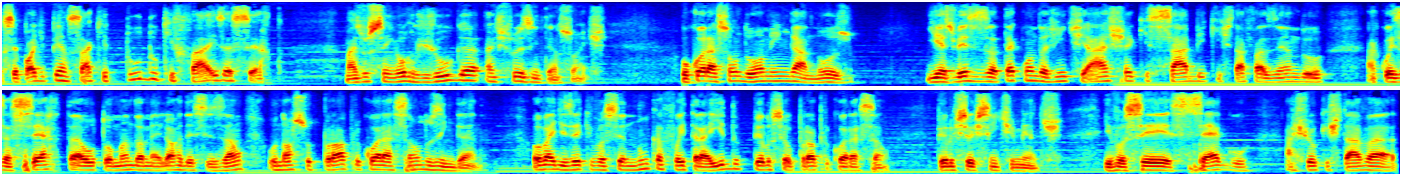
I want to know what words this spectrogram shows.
você pode pensar que tudo o que faz é certo, mas o Senhor julga as suas intenções. O coração do homem é enganoso. E às vezes, até quando a gente acha que sabe que está fazendo a coisa certa ou tomando a melhor decisão, o nosso próprio coração nos engana. Ou vai dizer que você nunca foi traído pelo seu próprio coração, pelos seus sentimentos. E você, cego, achou que estava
